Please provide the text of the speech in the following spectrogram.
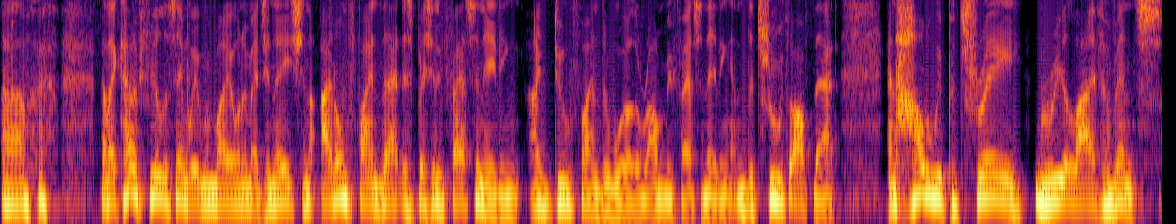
Um, and I kind of feel the same way with my own imagination. I don't find that especially fascinating. I do find the world around me fascinating and the truth of that. And how do we portray real life events?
